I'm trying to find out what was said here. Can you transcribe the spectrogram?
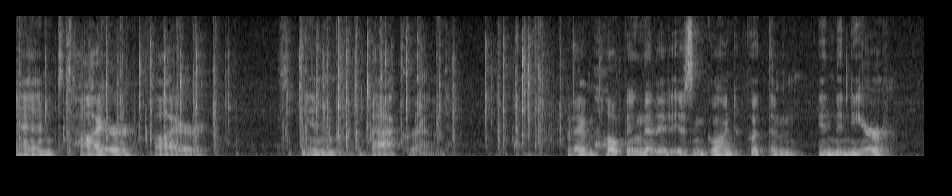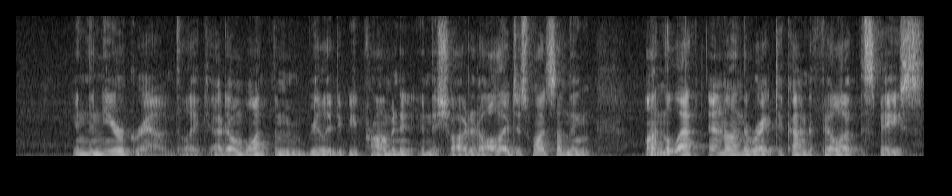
and tire fire in the background. But I'm hoping that it isn't going to put them in the near in the near ground. Like I don't want them really to be prominent in the shot at all. I just want something on the left and on the right to kind of fill out the space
